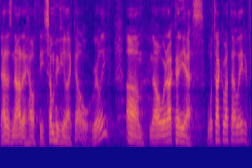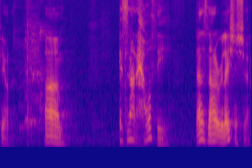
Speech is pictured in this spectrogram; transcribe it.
That is not a healthy. Some of you are like, oh, really? Um, no, we're not going to. Yes. We'll talk about that later, Fiona. Um, it's not healthy. That is not a relationship.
